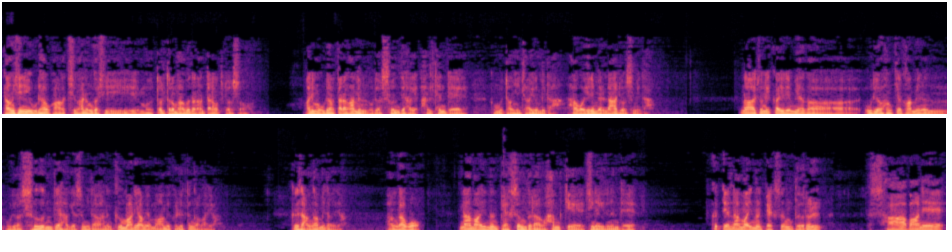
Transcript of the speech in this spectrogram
당신이 우리하고 같이 가는 것이 뭐 떨떠름하거든 안 따라가도 좋소. 아니면 우리하고 따라가면 우리가 선대하게 할 텐데 그 뭐 당신 자유입니다. 하고 예레미야를 놔줬습니다. 놔주니까 예레미야가 우리와 함께 가면은 우리가 선대하겠습니다 하는 그 말이 하면 마음에 걸렸던가 봐요. 그래서 안 갑니다 그냥. 안 가고 남아있는 백성들하고 함께 지내게 되는데 그때 남아있는 백성들을 사반의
